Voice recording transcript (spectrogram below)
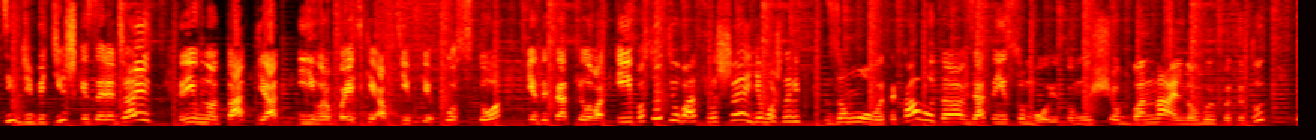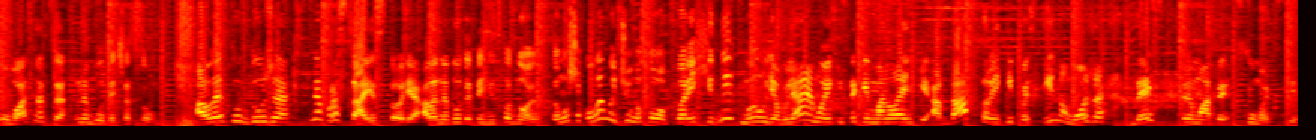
ці GBT-шки заряджають рівно так, як і європейські автівки по 150 кВт. І по суті, у вас лише є можливість замовити каву та взяти її з собою, тому що банально випити тут у вас на це не буде часу. Але тут дуже непроста історія, але не плутайте зі складною. Тому що коли ми чуємо слово перехідник, ми уявляємо якийсь такий маленький адаптер, який постійно може десь тримати сумочці.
